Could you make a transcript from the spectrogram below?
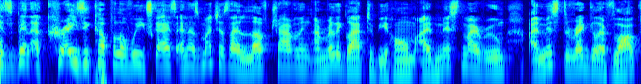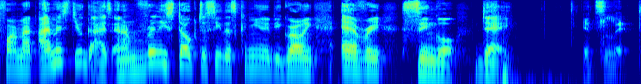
It's been a crazy couple of weeks, guys, and as much as I love traveling, I'm really glad to be home. I missed my room, I missed the regular vlog format, I missed you guys, and I'm really stoked to see this community growing every single day. It's lit.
